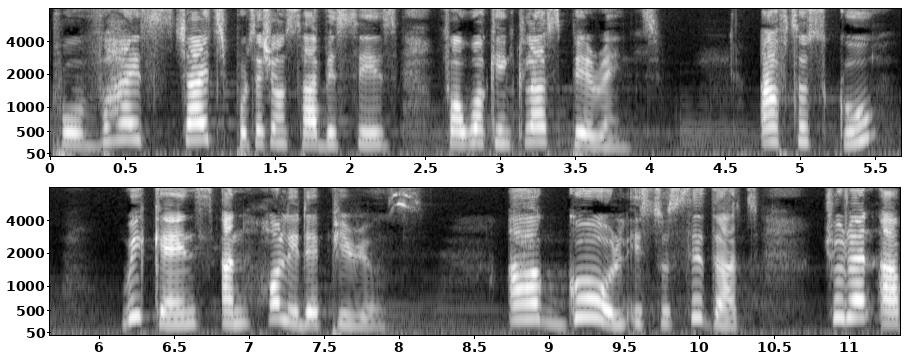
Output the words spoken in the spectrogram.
provides child protection services for working class parents. After school, weekends, and holiday periods. Our goal is to see that children are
